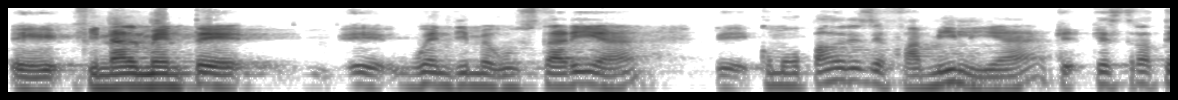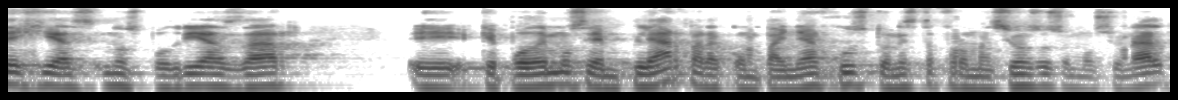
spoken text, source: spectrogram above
Eh, finalmente, eh, Wendy, me gustaría, eh, como padres de familia, ¿qué, estrategias nos podrías dar que podemos emplear para acompañar justo en esta formación socioemocional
